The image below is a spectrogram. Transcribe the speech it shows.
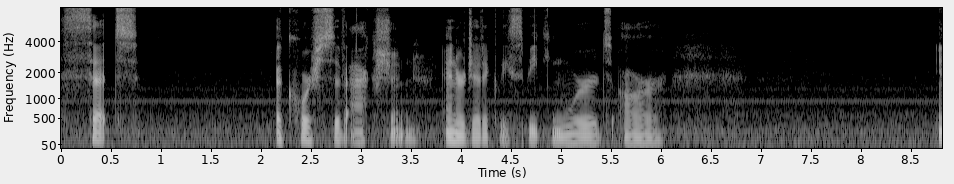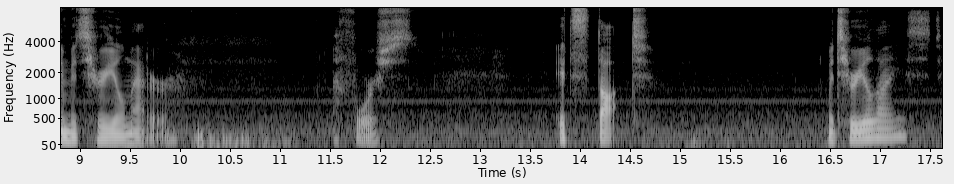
set a course of action energetically speaking, words are immaterial matter, a force. It's thought materialized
